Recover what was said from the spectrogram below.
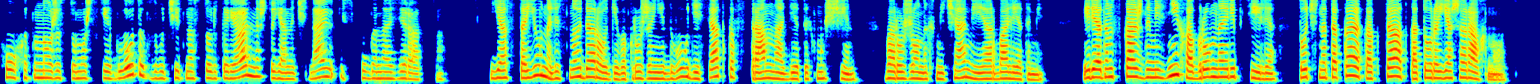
Хохот множества мужских глоток звучит настолько реально, что я начинаю испуганно озираться. Я стою на лесной дороге в окружении двух десятков странно одетых мужчин, вооруженных мечами и арбалетами и рядом с каждым из них огромная рептилия, точно такая, как та, от которой я шарахнулась.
